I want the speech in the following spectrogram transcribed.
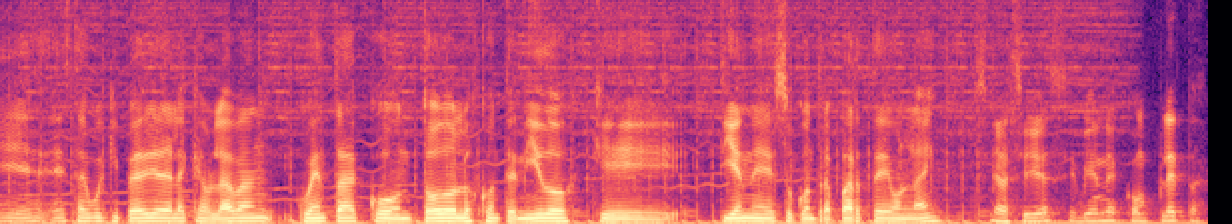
Eh, Esta Wikipedia de la que hablaban cuenta con todos los contenidos que tiene su contraparte online. Sí, así es y viene completa.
